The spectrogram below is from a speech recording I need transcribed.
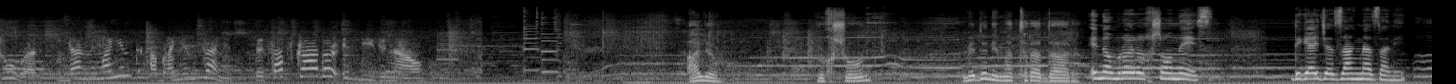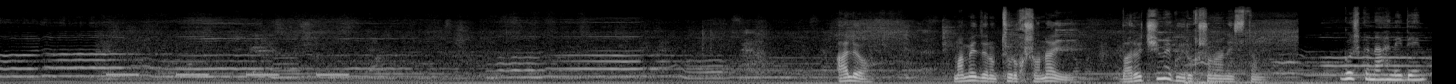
прошу вас, в данный момент абонент занят. The subscriber is busy now. Алло, Рухшон? медунӣ ман тара дар. Ин номрои рухшон нест. Дига иҷа занг назанед. Алло ман медонам ту рухшонаӣ барои чӣ мегӯӣ рухшона нестам? Гӯш кун аҳлидин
